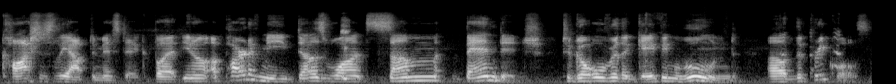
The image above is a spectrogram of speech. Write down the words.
cautiously optimistic, but you know, a part of me does want some bandage to go over the gaping wound of the prequels.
